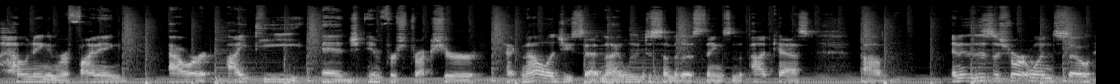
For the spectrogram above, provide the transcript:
honing and refining our IT edge infrastructure technology set. And I allude to some of those things in the podcast. Um, and this is a short one. So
